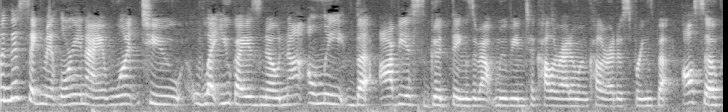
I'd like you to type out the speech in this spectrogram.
In this segment, Lori and I want to let you guys know not only the obvious good things about moving to Colorado and Colorado Springs, but also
